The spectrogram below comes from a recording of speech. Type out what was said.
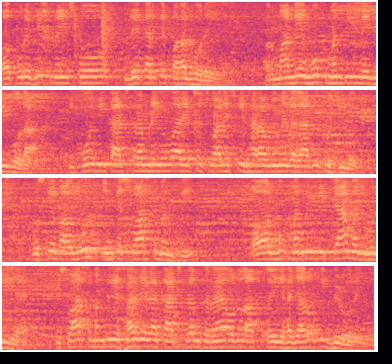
और पूरे विश्व में इसको लेकर के पहल हो रही है। और माननीय मुख्यमंत्री ने भी बोला कि कोई भी कार्यक्रम नहीं होगा और एक की धारा उन्होंने लगा दी कुछ जिलों में। उसके बावजूद इनके स्वास्थ्य मंत्री और मुख्यमंत्री की क्या मजबूरी है कि स्वास्थ्य मंत्री हर जगह कार्यक्रम कर रहे हैं और लाख हज़ारों की भीड़ हो रही है।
